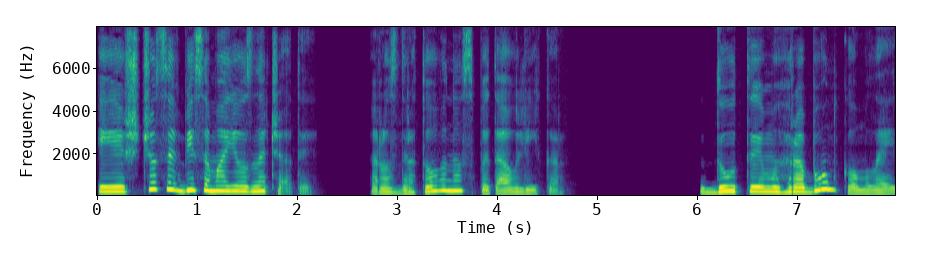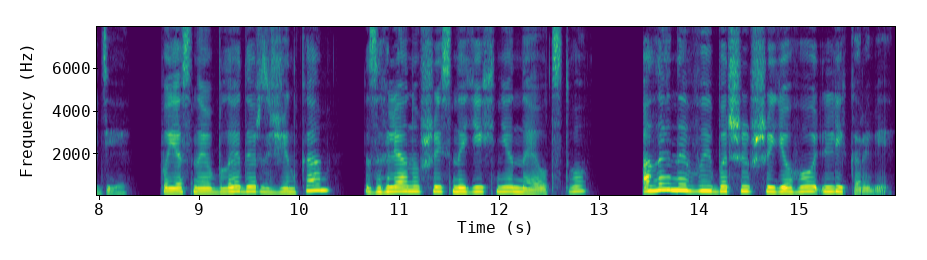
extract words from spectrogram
І що це в біса має означати? роздратовано спитав лікар. Дутим грабунком, леді, пояснив Бледер з жінкам, зглянувшись на їхнє неоцтво, але не вибачивши його лікареві.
